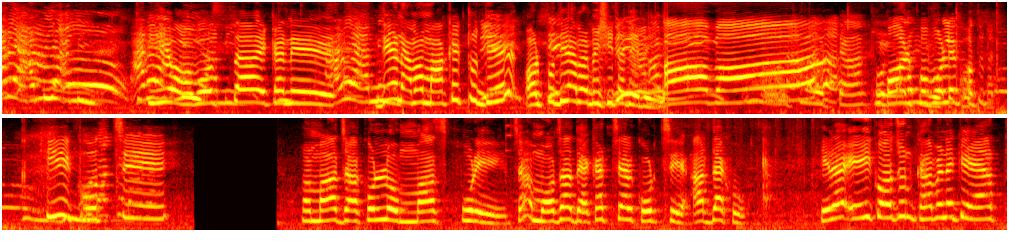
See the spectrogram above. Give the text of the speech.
আরে আমি আমি। কি অবস্থা এখানে। দে না আমার মাকে একটু দে। অল্প দিয়ে আবার বেশিটা দেবে। অল্প বলে কতটা কি করছে? আমার মা যা করল মাস্ক পরে। যা মজা দেখাচ্ছে আর করছে। আর দেখো এরা এই কজন খাবে নাকি এত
